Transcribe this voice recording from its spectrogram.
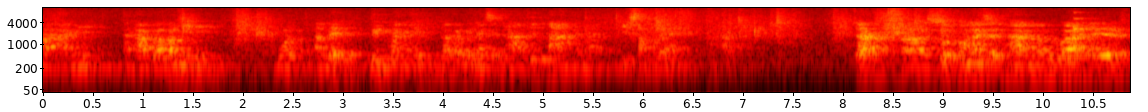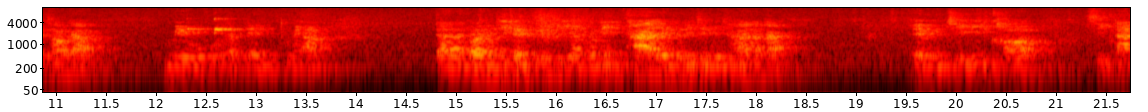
มาทางนี้ แล้วก็มีมวลอันเล็กดึงมานี้แล้วก็มีแรงเสียดทานที่ต้านกันมาอีกสองแรงนะครับจากสูตรของแรงเสียดทานเรารู้ว่า F เท่ากับมิวคูณกับ n ถูกไหมครับ แต่ในกรณีที่เป็นพื้นเพียงตัวนี้ค่า m ตัวนี้จะมีค่าเท่ากับ mg cos ซีตา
